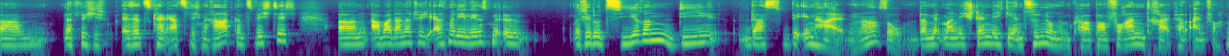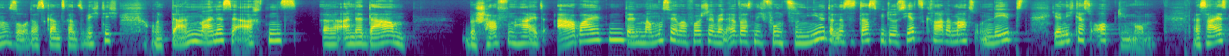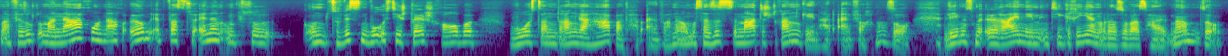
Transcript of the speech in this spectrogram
Ähm, natürlich ersetzt keinen ärztlichen Rat, ganz wichtig. Ähm, aber dann natürlich erstmal die Lebensmittel reduzieren, die das beinhalten. Ne? So, damit man nicht ständig die Entzündung im Körper vorantreibt, halt einfach. Ne? So, das ist ganz, ganz wichtig. Und dann meines Erachtens äh, an der Darm- Beschaffenheit arbeiten, denn man muss ja mal vorstellen, wenn etwas nicht funktioniert, dann ist es das, wie du es jetzt gerade machst und lebst, ja nicht das Optimum. Das heißt, man versucht immer nach und nach irgendetwas zu ändern, um zu, um zu wissen, wo ist die Stellschraube, wo es dann dran gehapert hat einfach. Ne? Man muss da systematisch dran gehen halt einfach. Ne? So Lebensmittel reinnehmen, integrieren oder sowas halt. Ne? So.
